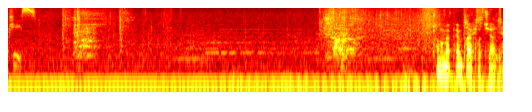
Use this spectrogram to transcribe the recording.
peace. 저놈의 뱀파이어 터치하게.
